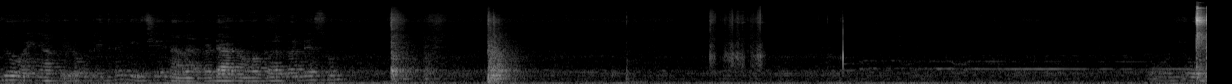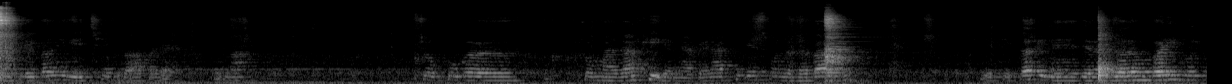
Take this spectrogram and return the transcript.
જો અહીંયા આપણી રોટલી થઈ ગઈ છે ને હવે આપણે દાળનો વઘાર કરી લઈશું તો જો રોટલી બની ગઈ છે તો આપણે તેમાં ચોખ્ખું ગ- રૂમાલ રાખી અને આપણે રાખી દઈશું અંદર દબાવી જેથી કરીને જરા ગરમ પડી હોય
